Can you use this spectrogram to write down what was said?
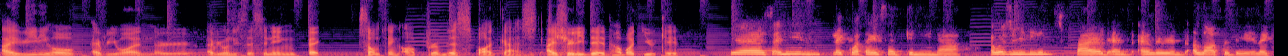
I really hope everyone or everyone who's listening picked something up from this podcast. I surely did. How about you, Kate? Yes, I mean, like what I said kanina, I was really inspired and I learned a lot today, like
